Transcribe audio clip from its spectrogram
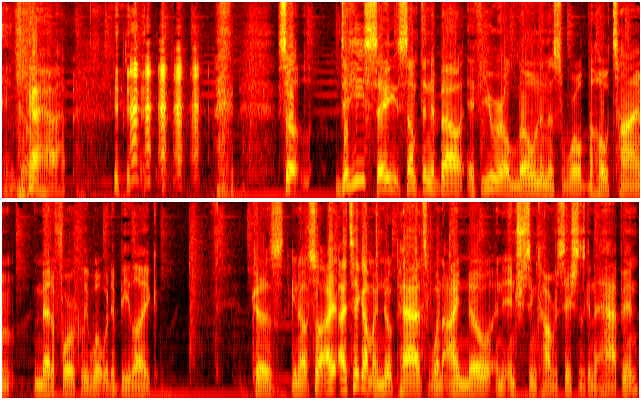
and go. so, did he say something about if you were alone in this world the whole time, metaphorically, what would it be like? Because, you know, so I, I take out my notepads when I know an interesting conversation is going to happen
